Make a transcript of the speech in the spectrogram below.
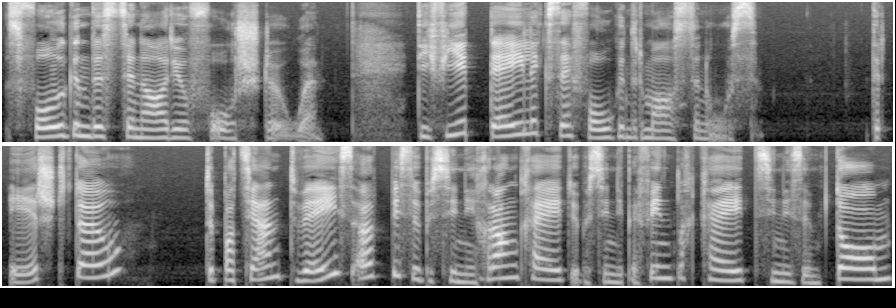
das folgende Szenario vorstellen. Die vier Teile sehen folgendermaßen aus. Der erste Teil, der Patient weiß etwas über seine Krankheit, über seine Befindlichkeit, seine Symptome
